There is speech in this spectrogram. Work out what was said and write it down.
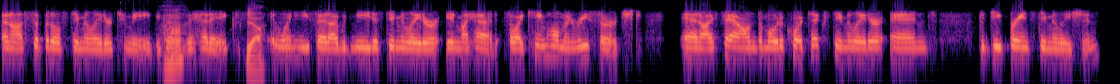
an occipital stimulator to me because Huh? of the headaches. Yeah. And when he said I would need a stimulator in my head. So I came home and researched and I found the motor cortex stimulator and the deep brain stimulation.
